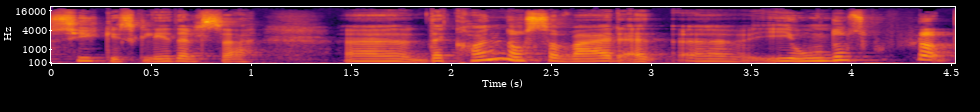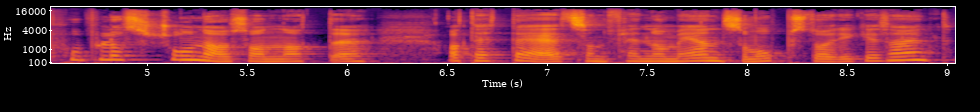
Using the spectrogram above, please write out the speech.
psykisk lidelse. Det kan også være i ungdomspopulasjoner og sånn at, at, dette er et sånn fenomen som oppstår, ikke sant.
